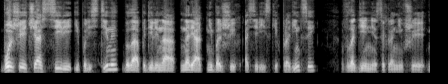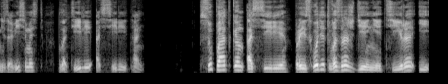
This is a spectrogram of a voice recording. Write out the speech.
Большая часть Сирии и Палестины была поделена на ряд небольших ассирийских провинций, владения, сохранившие независимость, платили Ассирии дань. С упадком Ассирии происходит возрождение Тира и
